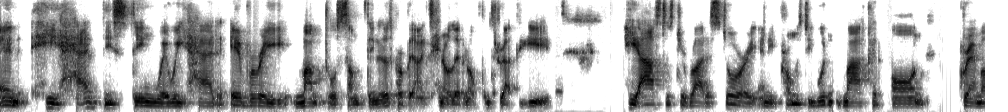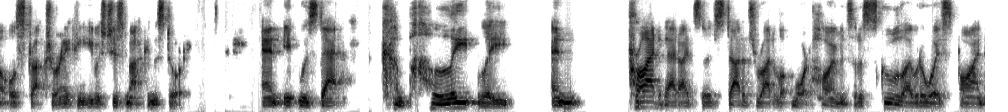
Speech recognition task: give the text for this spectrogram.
And he had this thing where we had every month or something, there was probably only 10 or 11 of them throughout the year. He asked us to write a story and he promised he wouldn't mark it on grammar or structure or anything. He was just marking the story. And it was that completely. And prior to that, I'd sort of started to write a lot more at home. And sort of school, I would always find,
